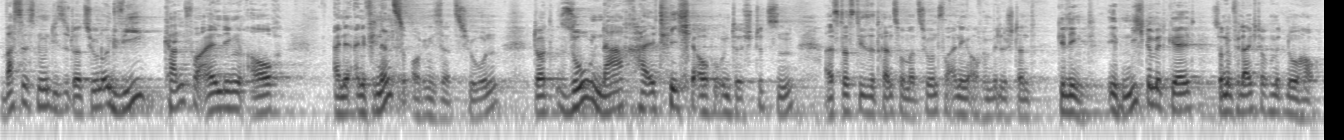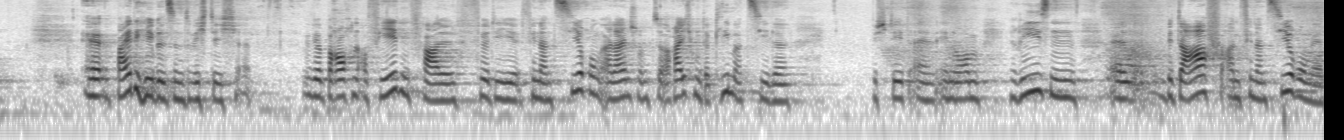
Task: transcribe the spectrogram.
Was ist nun die Situation und wie kann vor allen Dingen auch eine, eine Finanzorganisation dort so nachhaltig auch unterstützen, als dass diese Transformation vor allen Dingen auch im Mittelstand gelingt? Eben nicht nur mit Geld, sondern vielleicht auch mit Know-how. Äh, beide Hebel sind wichtig. Wir brauchen auf jeden Fall für die Finanzierung allein schon zur Erreichung der Klimaziele besteht ein enorm riesen äh, Bedarf an Finanzierungen,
